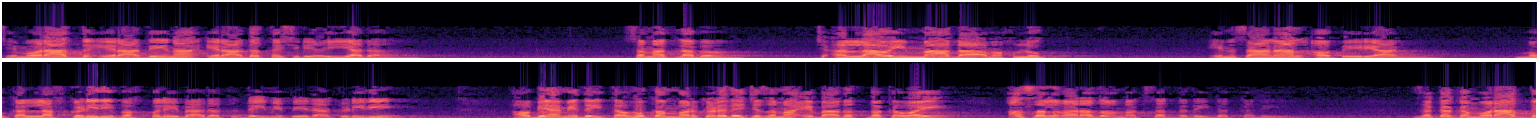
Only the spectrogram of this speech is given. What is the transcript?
چې مراد د ارادینا اراده تشریعیه ده څه مطلب چې الله وی ما دا مخلوق انسانان او پیریان مکلف کړی دي په خپل عبادت دای می پیدا کړی دي او بیا می دای ته حکم ورکړی دی چې زما عبادت وکوي اصل غرض او مقصد د دې دک دی ځکه که مراد د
